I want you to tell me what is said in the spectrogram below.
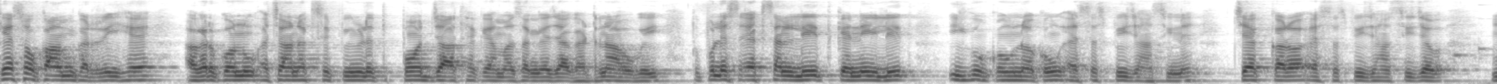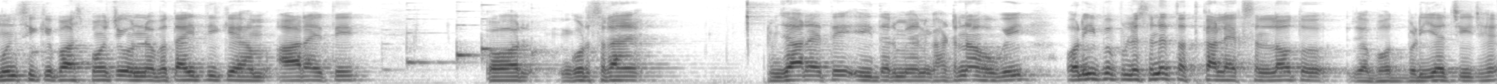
कैसो काम कर रही है। अगर कोनो अचानक से पीड़ित पहुँच जाते है कि हमारे संगे जा घटना हो गई तो पुलिस एक्शन लेत के नहीं लेत ई को कहूँ ना कहूँ एसएसपी झांसी ने चेक करो एसएसपी झांसी जब मुंशी के पास पहुँचे उन्होंने बताई थी कि हम आ रहे थे। और गुरसराय जा रहे थे ई दरमियान घटना हो गई और ई पे पुलिस ने तत्काल एक्शन लाओ तो यह बहुत बढ़िया चीज़ है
